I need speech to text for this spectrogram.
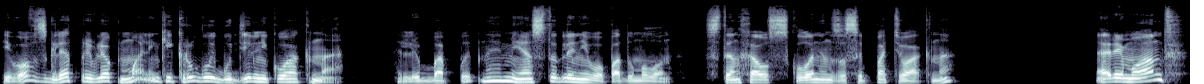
Его взгляд привлек маленький круглый будильник у окна. «Любопытное место для него», — подумал он. Стэнхаус склонен засыпать у окна? «Ремонт?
